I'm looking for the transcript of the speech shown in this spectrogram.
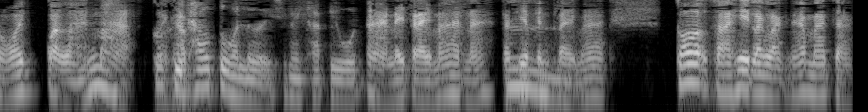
ร้อยกว่าล้านบาทก็คือเท่าตัวเลยใช่ไหมครับพี่วุฒิอ่าในไตรมาสนะถ้าเทียบเป็นไตรมาสก็สาเหตุหลักๆนะมาจาก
